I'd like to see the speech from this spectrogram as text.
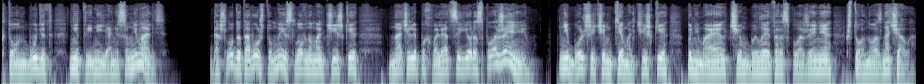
Кто он будет, ни ты, ни я не сомневались. Дошло до того, что мы, словно мальчишки, начали похваляться ее расположением, не больше, чем те мальчишки, понимая, чем было это расположение, что оно означало.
